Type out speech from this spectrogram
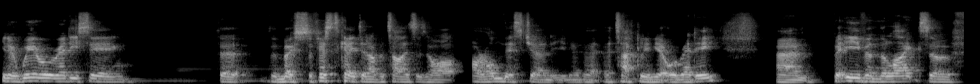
you know, we're already seeing that the most sophisticated advertisers are, are on this journey. You know, they're, they're tackling it already. Um, but even the likes of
